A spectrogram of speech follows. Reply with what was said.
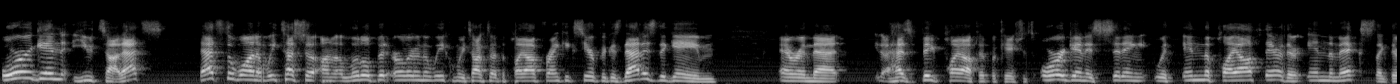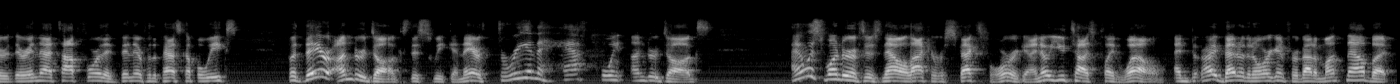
Oregon, Utah. That's that's the one, and we touched on a little bit earlier in the week when we talked about the playoff rankings here, because that is the game, Aaron, that you know, has big playoff implications. Oregon is sitting within the playoff there; they're in the mix, like they're they're in that top four. They've been there for the past couple weeks, but they are underdogs this weekend. They are three and a half point underdogs. I almost wonder if there's now a lack of respect for Oregon. I know Utah's played well and probably better than Oregon for about a month now, but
